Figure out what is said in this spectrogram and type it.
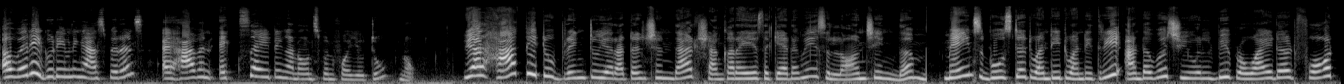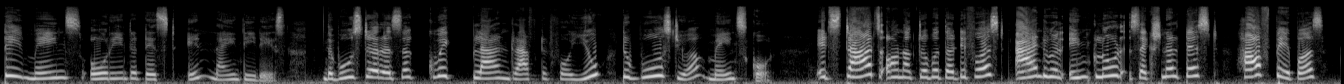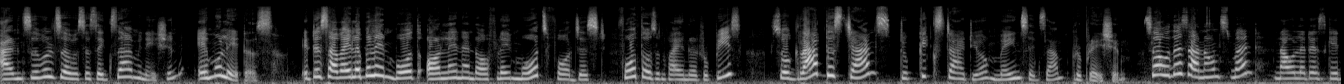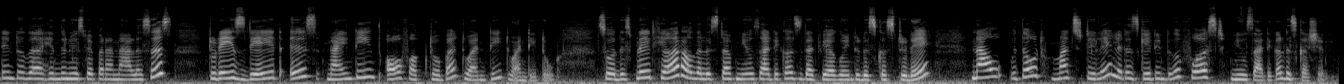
A very good evening, aspirants. I have an exciting announcement for you to know. We are happy to bring to your attention that Shankar IAS Academy is launching the Mains Booster 2023 under which you will be provided 40 mains oriented tests in 90 days. The booster is a quick plan drafted for you to boost your main score. It starts on October 31st and will include sectional test, half papers and civil services examination emulators. It is available in both online and offline modes for just 4500 rupees. So grab this chance to kickstart your mains exam preparation. So with this announcement, now let us get into the Hindu newspaper analysis. Today's date is 19th of October 2022. So displayed here are the list of news articles that we are going to discuss today. Now without much delay, let us get into the first news article discussion.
